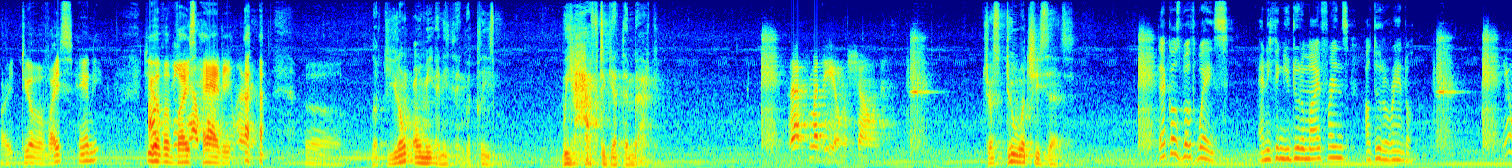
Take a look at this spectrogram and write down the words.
or do you have a vice handy? Do you I'll have a vice handy? you. Look, you don't owe me anything, but please, we have to get them back. That's my deal, Michonne. Just do what she says. That goes both ways. Anything you do to my friends, I'll do to Randall. You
